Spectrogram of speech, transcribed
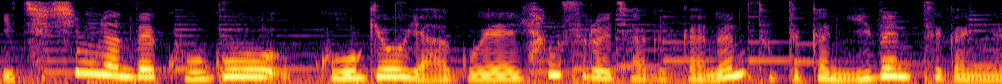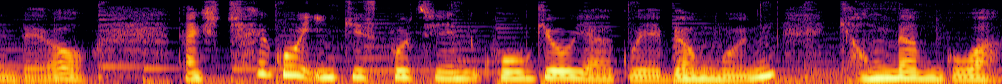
이 70년대 고고, 고교 야구의 향수를 자극하는 독특한 이벤트가 있는데요. 당시 최고 인기 스포츠인 고교 야구의 명문 경남고와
